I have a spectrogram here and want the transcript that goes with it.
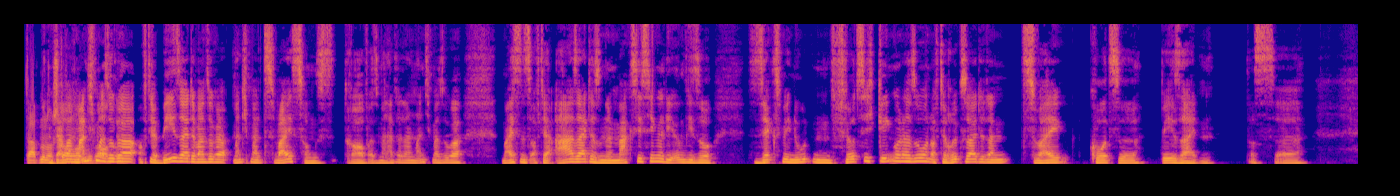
Da hat man noch da waren manchmal sogar, auf der B-Seite waren sogar manchmal zwei Songs drauf. Also man hatte dann manchmal sogar meistens auf der A-Seite so eine Maxi-Single, die irgendwie so sechs Minuten 40 ging oder so und auf der Rückseite dann zwei kurze B-Seiten. Das, äh,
